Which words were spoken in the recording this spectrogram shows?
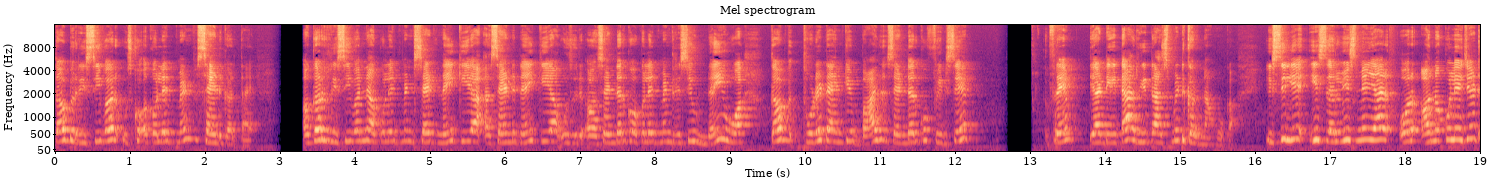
तब रिसीवर उसको अकोलेटमेंट सेंड करता है। अगर रिसीवर ने अकोलेटमेंट सेंड नहीं किया सेंड नहीं किया, उस सेंडर को अकोलेटमेंट रिसीव नहीं हुआ, तब थोड़े टाइम के बाद सेंडर को फिर से फ्रेम या डेटा रिट्रांसमिट करना होगा। इसीलिए इस सर्विस में यार और unacknowledged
